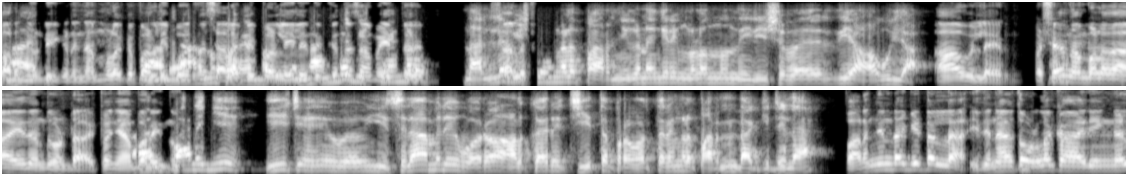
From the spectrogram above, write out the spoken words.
പറഞ്ഞുകൊണ്ടിരിക്കണം? നമ്മളൊക്കെ പള്ളി അതൊന്നും സലഫി പള്ളിയിൽ. നിൽക്കുന്ന സമയത്ത് നല്ല വിഷയങ്ങൾ പറഞ്ഞിക്കണമെങ്കിൽ നിങ്ങളൊന്നും നിരീക്ഷപരിധി ആവില്ല ആവില്ലായിരുന്നു പക്ഷെ നമ്മൾ നമ്മളത് ആയത് എന്തുകൊണ്ടാ ഇപ്പൊ ഞാൻ പറയുന്നു. ഈ ഈ ഇസ്ലാമിൽ ഓരോ ആൾക്കാര് ചീത്ത പ്രവർത്തനങ്ങൾ പറഞ്ഞുണ്ടാക്കിയിട്ടില്ല? പറഞ്ഞുണ്ടാക്കിയിട്ടല്ല. ഇതിനകത്തുള്ള കാര്യങ്ങൾ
